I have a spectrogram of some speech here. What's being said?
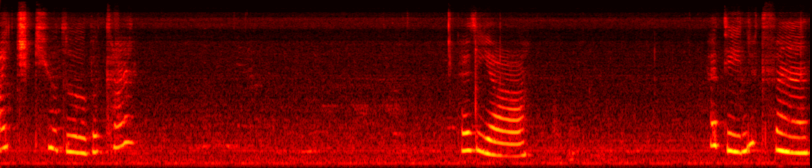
Ay çıkıyordu bakın. Hadi ya. Hadi lütfen.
